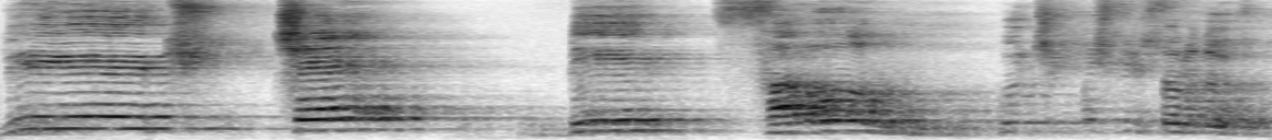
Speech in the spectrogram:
Büyükçe bir salon. Bu çıkmış bir sorudur.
